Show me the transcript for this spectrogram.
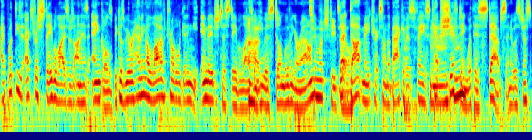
I put these extra stabilizers on his ankles because we were having a lot of trouble getting the image to stabilize Uh, when he was still moving around. too much detail. Mm-hmm. That dot matrix on the back of his face kept shifting with his steps, and it was just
